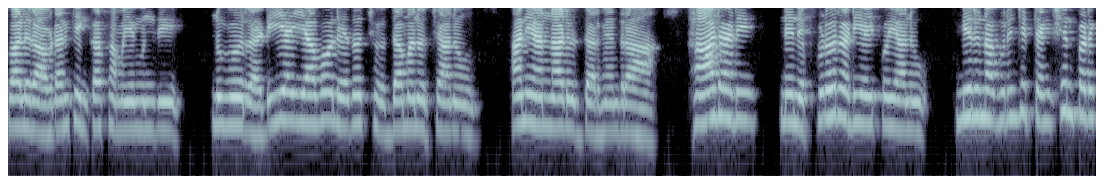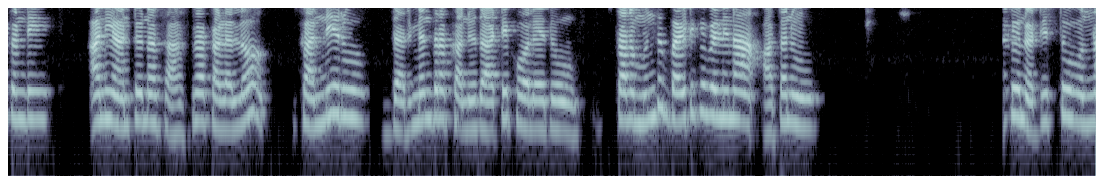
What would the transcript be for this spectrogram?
వాళ్ళు రావడానికి ఇంకా సమయం ఉంది. నువ్వు రెడీ అయ్యావో లేదో చూద్దామని వచ్చాను అని అన్నాడు ధర్మేంద్ర. హా డాడీ నేనెప్పుడో రెడీ అయిపోయాను. మీరు నా గురించి టెన్షన్ పడకండి. అని అంటున్న శాస్త్ర కళలో కన్నీరు ధర్మేంద్ర కన్ను దాటిపోలేదు. తన ముందు బయటికి వెళ్ళిన అతను నటిస్తూ ఉన్న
